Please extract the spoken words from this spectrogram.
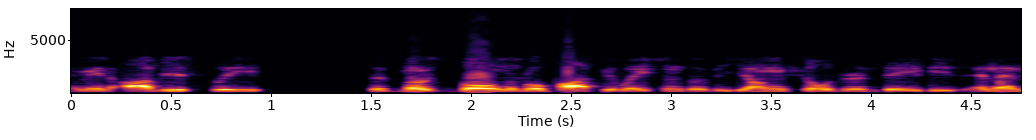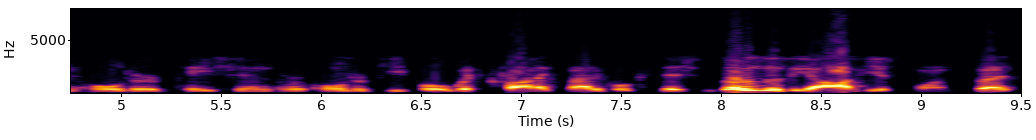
I mean, obviously. The most vulnerable populations are the young children, babies, and then older patient or older people with chronic medical conditions. Those are the obvious ones. But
